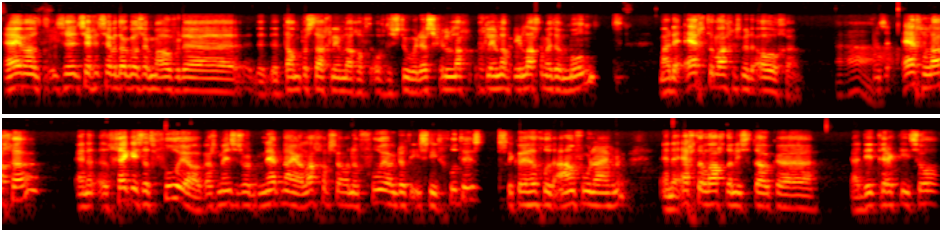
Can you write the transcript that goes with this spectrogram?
Nee, want ze, ze, ze hebben het ook wel zeg maar, over de, de, de glimlach of, of de stoer. Dat is glimlach, glimlach, die lachen met hun mond, maar de echte lach is met de ogen. Ah. Ze echt lachen, en het, het gekke is, dat voel je ook. Als mensen een soort nep naar je lachen of zo, dan voel je ook dat iets niet goed is. Dus dat kun je heel goed aanvoelen eigenlijk. En de echte lach, dan is het ook, uh, ja, dit trekt iets op,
